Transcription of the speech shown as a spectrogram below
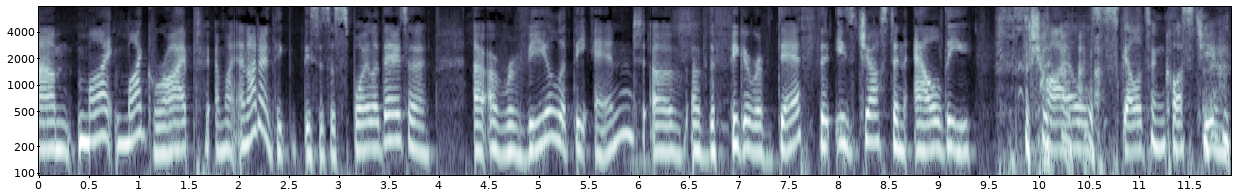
Um, my my gripe, and my- and I don't think this is a spoiler. There's a, a a reveal at the end of of the figure of death that is just an Aldi child's skeleton costume.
